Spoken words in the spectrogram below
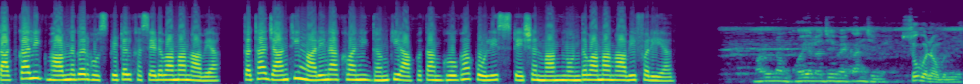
તાત્કાલિક ભાવનગર હોસ્પિટલ ખસેડવામાં આવ્યા તથા જાનથી મારી નાખવાની ધમકી આપતા ઘોઘા પોલીસ સ્ટેશનમાં નોંધવામાં આવી ફરિયાદ. મારું નામ ગોયલ અજયભાઈ કાનજીભાઈ. શું બનાવ બન્યો?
